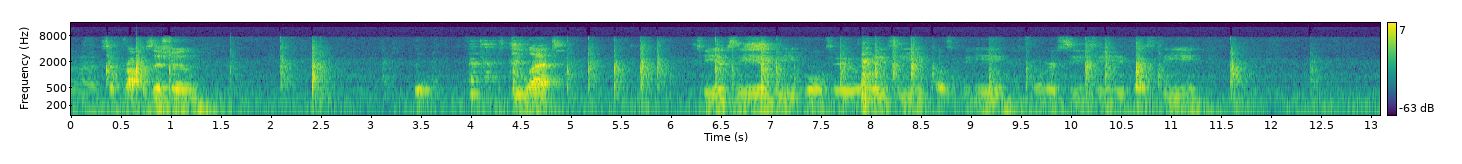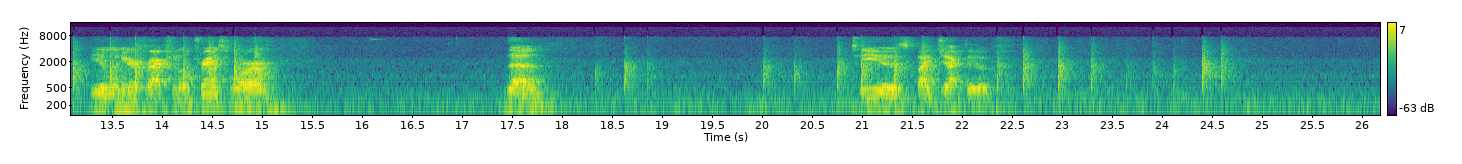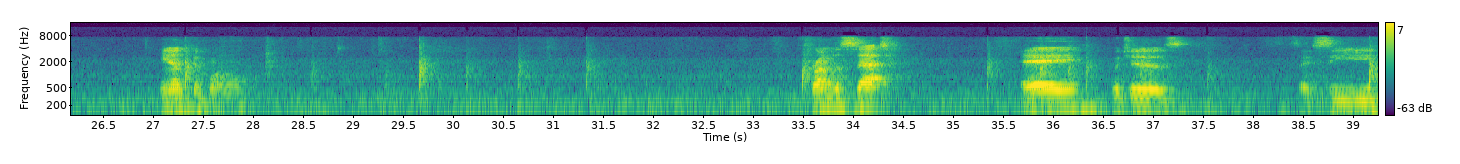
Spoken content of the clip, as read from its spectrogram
uh, it's a proposition. We let t of z be equal to az plus b over cz plus d be a linear fractional transform. Then t is bijective and conformal. From the set A, which is, say, C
